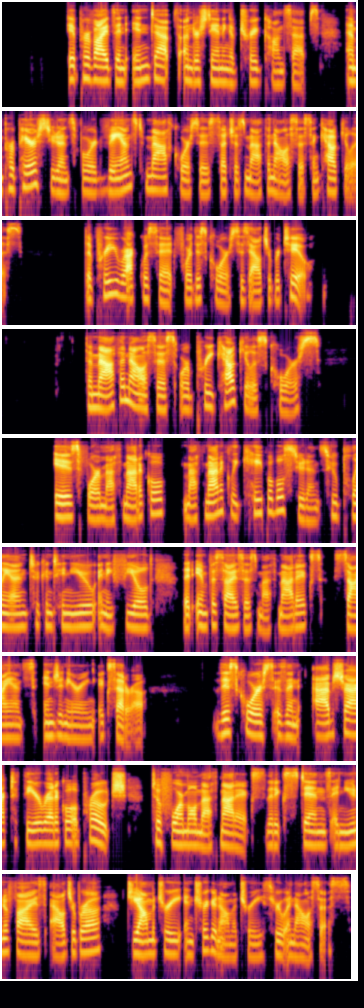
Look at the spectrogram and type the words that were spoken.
It provides an in depth understanding of trig concepts and prepares students for advanced math courses such as math analysis and calculus. The prerequisite for this course is Algebra 2. The Math Analysis or Pre-Calculus course is for mathematical mathematically capable students who plan to continue in a field that emphasizes mathematics, science, engineering, etc. This course is an abstract theoretical approach to formal mathematics that extends and unifies algebra, geometry, and trigonometry through analysis.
